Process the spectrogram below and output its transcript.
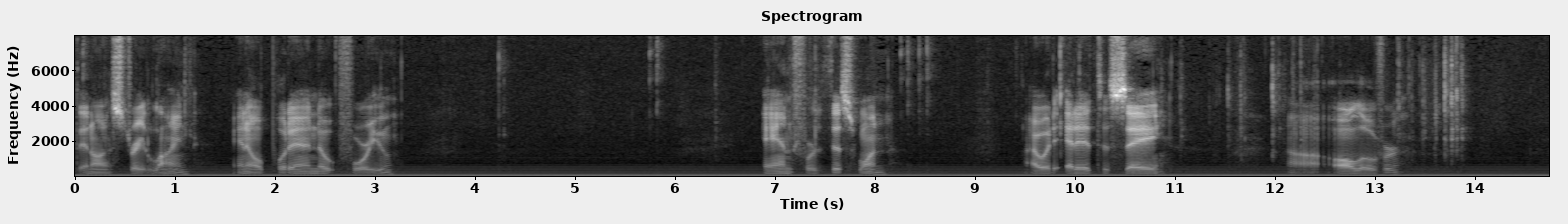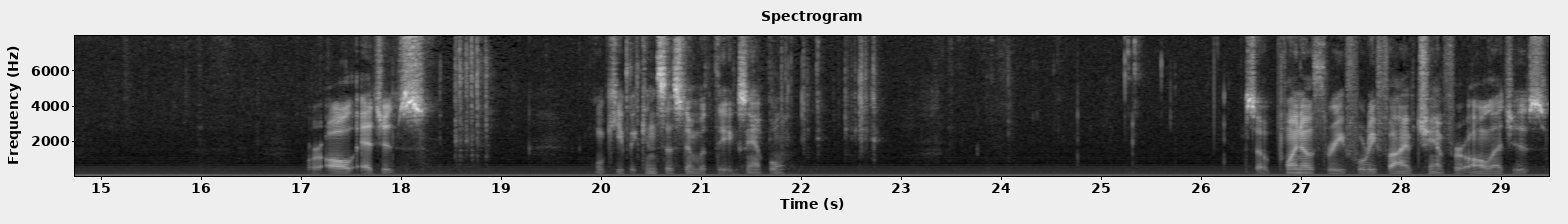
then on a straight line, and it will put in a note for you. And for this one, I would edit it to say uh, all over or all edges. We'll keep it consistent with the example. So 0.03, 45, chamfer all edges,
